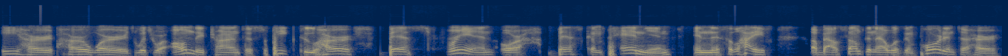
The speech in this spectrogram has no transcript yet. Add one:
he heard her words, which were only trying to speak to her best friend or best companion in this life about something that was important to her.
